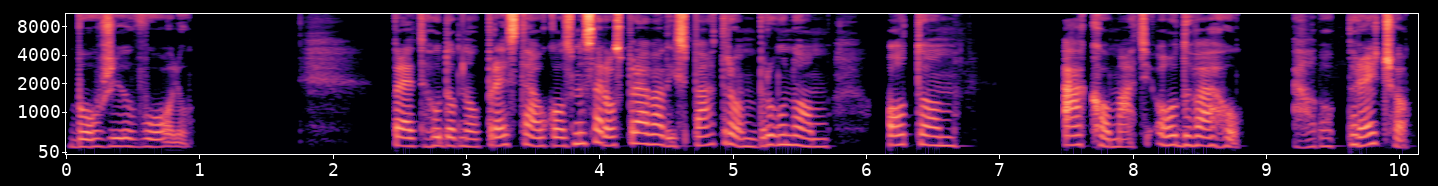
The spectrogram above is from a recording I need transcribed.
Božiu vôľu. Pred hudobnou prestávkou sme sa rozprávali s Pátrom Brunom o tom, ako mať odvahu, alebo prečo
